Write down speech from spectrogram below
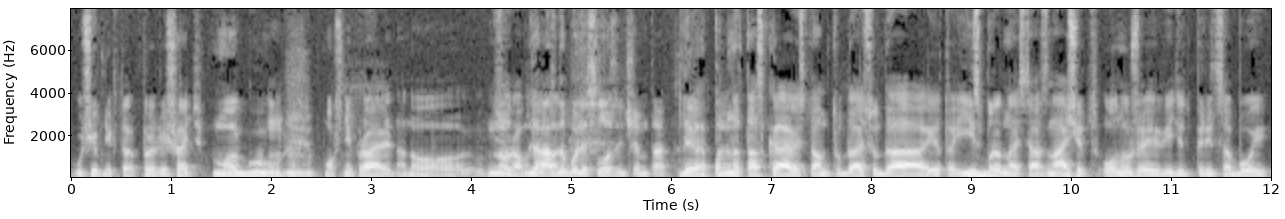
учебник-то прорешать могу. Угу. Может, неправильно, но, но все равно. Гораздо более сложный, чем так. Да, да. поднатаскаюсь там туда-сюда, это избранность, а значит, он уже видит перед собой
